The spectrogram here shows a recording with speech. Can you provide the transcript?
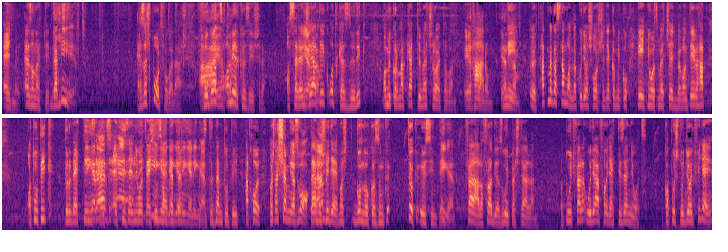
egy meccs. Ez a nagy tétes. De miért? Ez a sportfogadás. Á, Fogadsz értem. a mérkőzésre. A szerencsejáték ott kezdődik, amikor már kettő meccs rajta van. Értem, Három, értem. négy, öt. Hát meg aztán vannak ugye a sorsjegyek, amikor 7-8 meccs egybe van téve. Hát a tutik, tudod, egy 10, Igen, ez- egy 18, egy igen, 22. igen, igen, igen. Hát, ez nem tuti. Hát hol? Most, ez semmi, az te nem? most figyelj, most gondolkozzunk tök őszintén. Igen. Feláll a Fradi az Újpest ellen. Ott úgy, fel, úgy áll fel, hogy egy 18. A kapus tudja, hogy figyelj,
